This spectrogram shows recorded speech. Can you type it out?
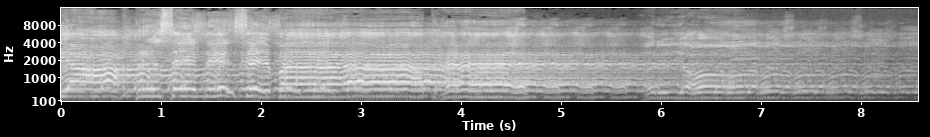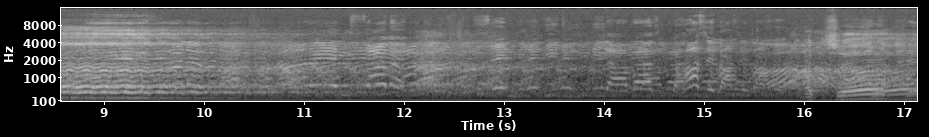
यार से यार अच्छा।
